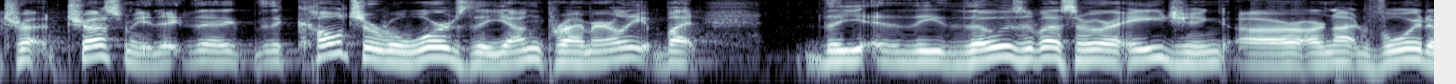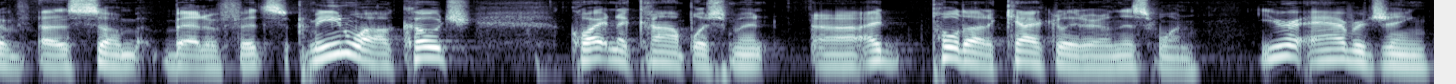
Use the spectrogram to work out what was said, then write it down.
Tr- trust me, the, the, the culture rewards the young primarily, but the, the those of us who are aging are, are not void of uh, some benefits. Meanwhile, Coach, quite an accomplishment. Uh, I pulled out a calculator on this one. You're averaging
